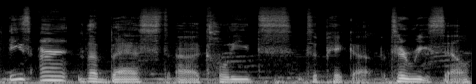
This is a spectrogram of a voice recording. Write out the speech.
these aren't the best uh, cleats to pick up, to resell.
